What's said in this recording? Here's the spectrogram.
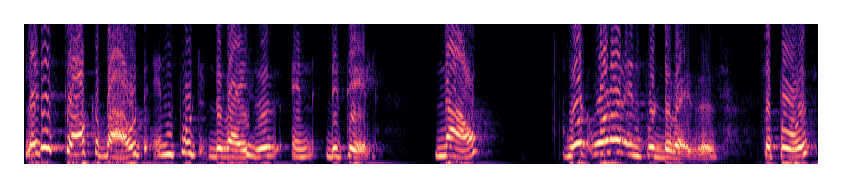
Let us talk about input devices in detail. Now what, what are input devices? Suppose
